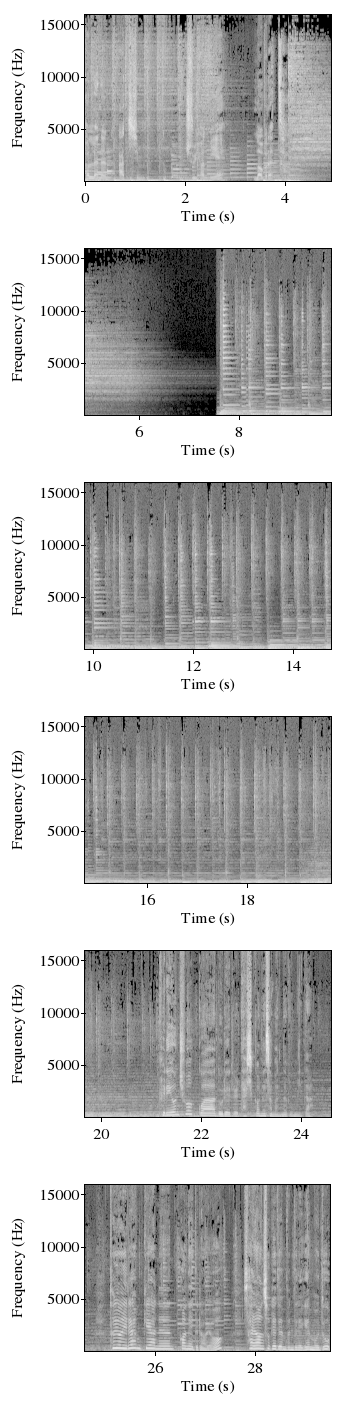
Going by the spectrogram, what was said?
설레는 아침 주현미의 러브레터 그리운 추억과 노래를 다시 꺼내서 만나봅니다. 토요일에 함께하는 꺼내들어요. 사연 소개된 분들에게 모두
